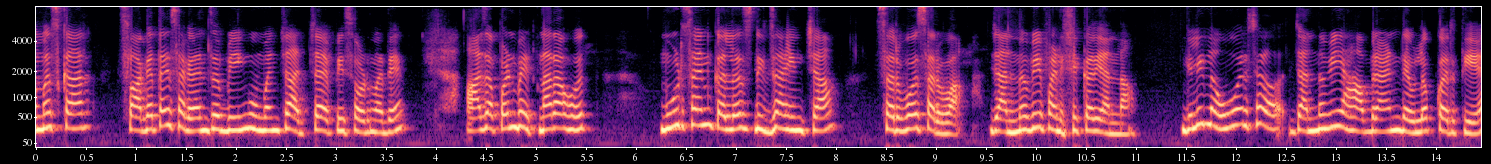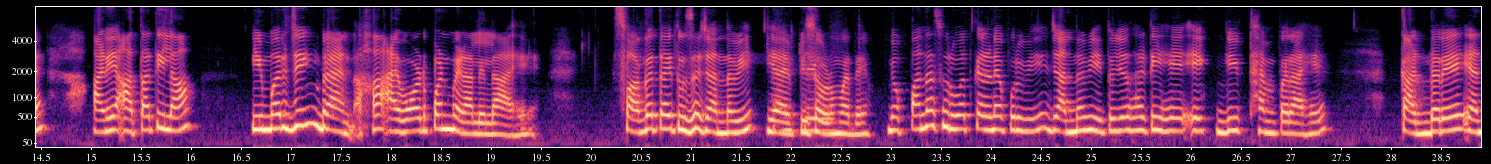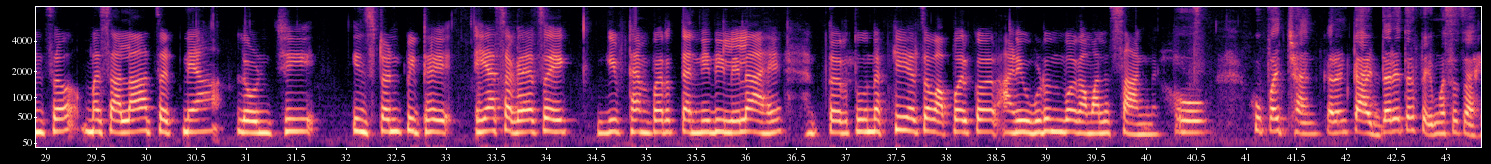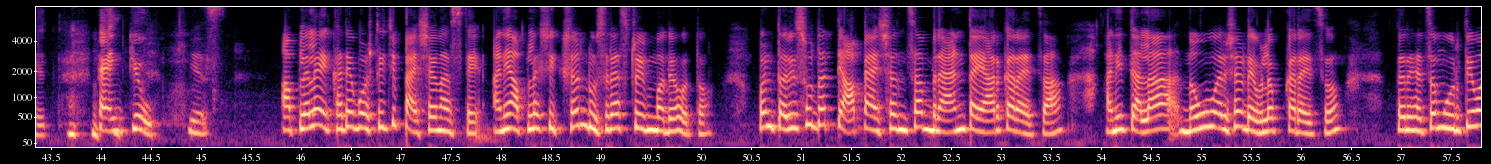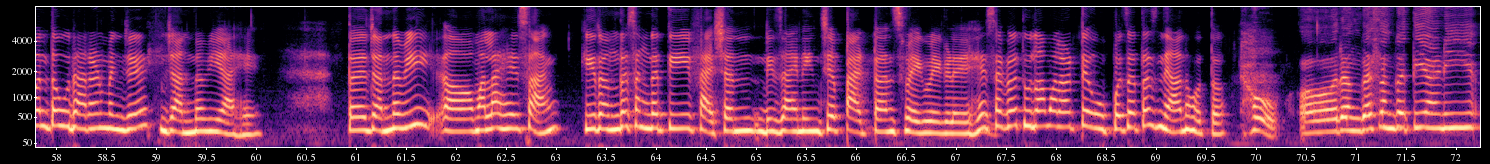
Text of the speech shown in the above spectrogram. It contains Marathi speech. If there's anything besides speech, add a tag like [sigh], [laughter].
नमस्कार. स्वागत आहे सगळ्यांचं बिंग वुमनच्या आजच्या एपिसोडमध्ये आज आपण भेटणार आहोत मूड्स अँड कलर्स डिझाईनच्या सर्व सर्वा जान्हवी फणशीकर यांना. गेली नऊ वर्ष जान्हवी हा ब्रँड डेव्हलप करते आणि आता तिला इमर्जिंग ब्रँड हा अवॉर्ड पण मिळालेला आहे. स्वागत आहे तुझं जान्हवी या. एपिसोडमध्ये गप्पांना सुरुवात करण्यापूर्वी जान्हवी तुझ्यासाठी हे एक गिफ्ट हॅम्पर आहे. काटदरे यांचं मसाला चटण्या लोणची इन्स्टंट पिठे या सगळ्याचं एक गिफ्ट हॅम्पर त्यांनी दिलेलं आहे. तर तू नक्की याचा वापर कर आणि उघडून बघ आम्हाला सांग हो खूपच छान. कारण काटदरे तर फेमसच आहेत. थँक्यू येस [laughs] आपल्याला एखाद्या गोष्टीची पॅशन असते आणि आपलं शिक्षण दुसऱ्या स्ट्रीममध्ये होतं. पण तरीसुद्धा त्या पॅशनचा ब्रँड तयार करायचा आणि त्याला नऊ वर्ष डेव्हलप करायचं. तर ह्याचं मूर्तिवंत उदाहरण म्हणजे जान्हवी आहे. तर जान्हवी मला हे सांग की रंगसंगती फॅशन डिझायनिंगचे पॅटर्न्स वेगवेगळे हे सगळं तुला मला वाटतं उपजतच ज्ञान होतं. हो. रंगसंगती आणि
